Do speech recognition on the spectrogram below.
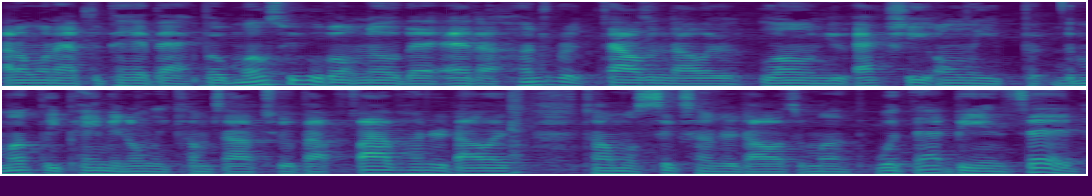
I don't want to have to pay it back. But most people don't know that at a hundred thousand dollar loan, you actually only the monthly payment only comes out to about five hundred dollars to almost six hundred dollars a month. With that being said,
